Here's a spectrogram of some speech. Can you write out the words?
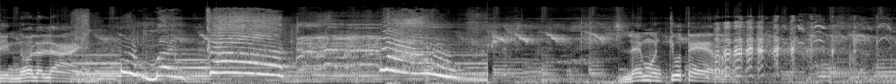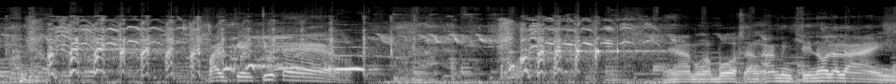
tinola line. Oh my God! Wow! Lemon shooter. 5K shooter. Ayan mga boss, ang aming tinola line.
